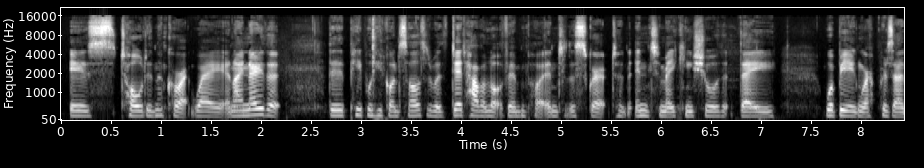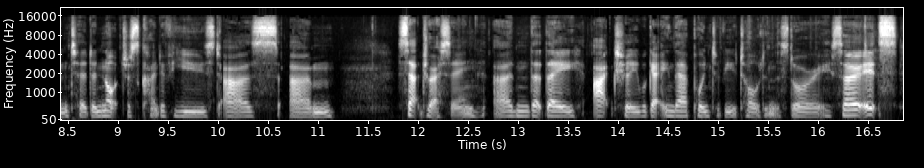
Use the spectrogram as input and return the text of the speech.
is told in the correct way. And I know that the people he consulted with did have a lot of input into the script and into making sure that they were being represented and not just kind of used as. Um, set dressing and that they actually were getting their point of view told in the story. So it's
